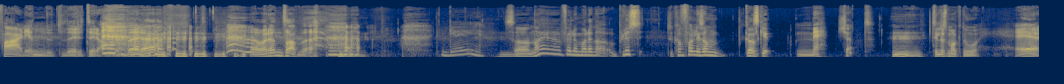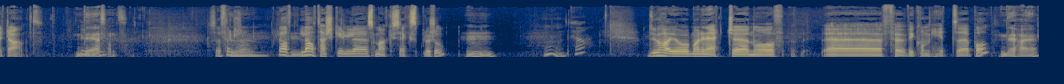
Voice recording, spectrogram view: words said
ferdige nudler til ramen, dere. Det var en tabbe. Gøy. Så nei, jeg føler marina Pluss, du kan få liksom ganske med kjøtt Mm, til å smake noe helt annet. det er sant. Så det føles som lav, lavterskel eh, smakseksplosjon. Mm. Du har jo marinert eh, nå eh, før vi kom hit, uh, Pål. Det har jeg.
